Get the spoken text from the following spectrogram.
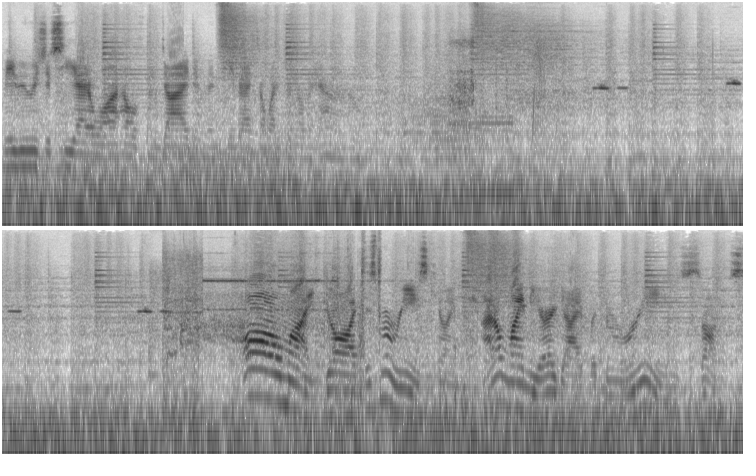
Maybe it was just he had a lot of health and died and then came back to life or something. Oh my god, this marine is killing me. I don't mind the other guy, but the marine sucks.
